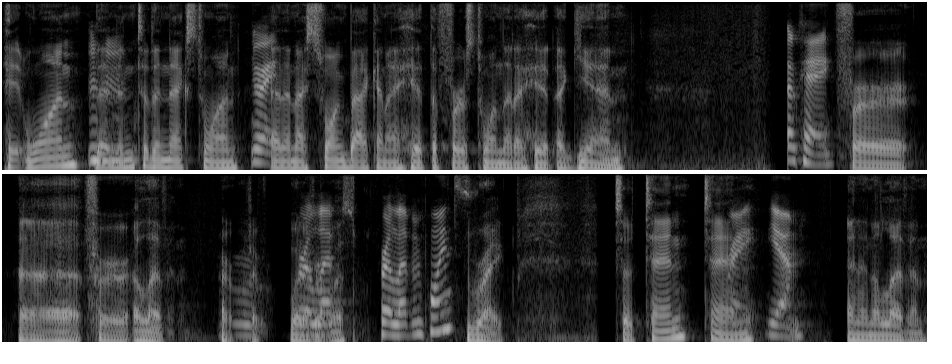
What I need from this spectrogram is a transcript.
hit one, then into the next one, Mm-hmm. Right. and then I swung back and I hit the first one that I hit again Okay, for uh for eleven or whatever, for whatever it was. for eleven points. Right. So 10, 10, Right. Yeah. and then 11.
